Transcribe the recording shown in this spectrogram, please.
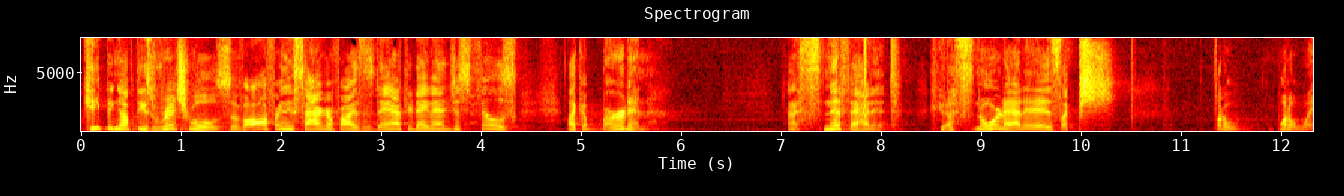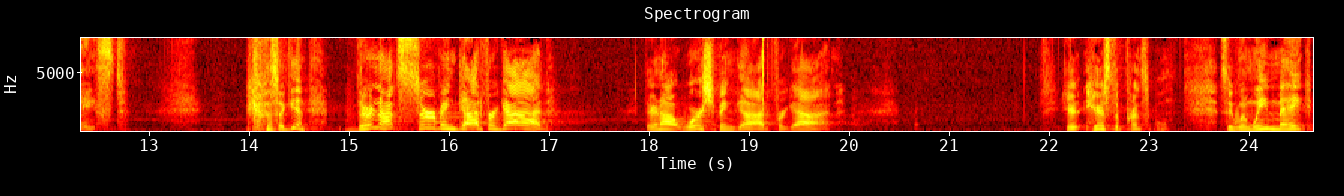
keeping up these rituals of offering these sacrifices day after day, man, it just feels like a burden. And I sniff at it, you know, I snort at it. It's like, psh, what a, what a waste. Because again, they're not serving God for God. They're not worshiping God for God. Here, here's the principle. See, when we make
